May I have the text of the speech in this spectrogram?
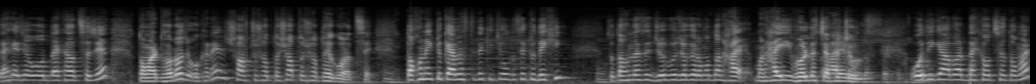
দেখে যে ও দেখা যাচ্ছে যে তোমার ধরো যে ওখানে ষষ্ঠ সপ্তাহ সপ্তম সপ্তাহে করাচ্ছে। তখন একটু কেমিস্ট্রিতে কি চলতেছে একটু দেখি। তো তখন দেখা জৈব যোগের মতন হাই মানে হাই ভোল্টেজ চ্যাপ্টার চলছে ওদিকে আবার দেখা হচ্ছে তোমার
